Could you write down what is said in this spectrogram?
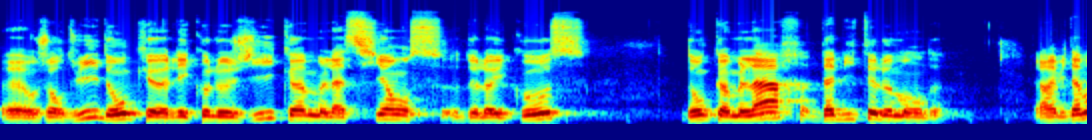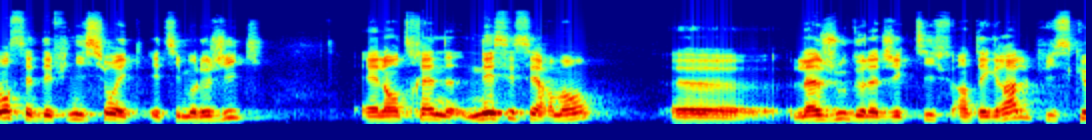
aujourd'hui, donc euh, l'écologie comme la science de l'oikos, donc comme l'art d'habiter le monde. Alors évidemment, cette définition étymologique, elle entraîne nécessairement euh, l'ajout de l'adjectif intégral, puisque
